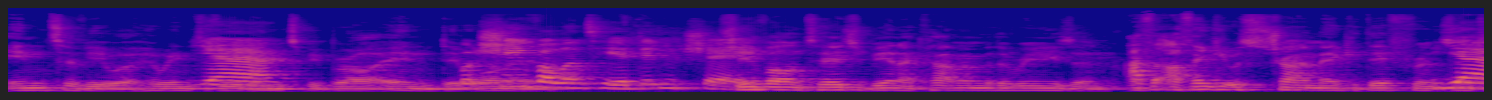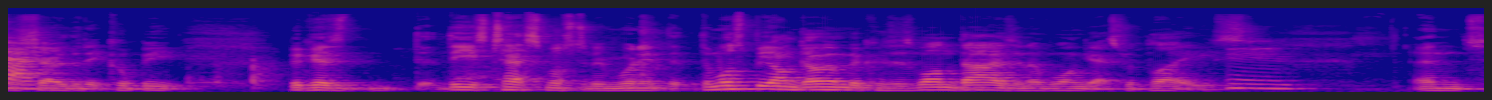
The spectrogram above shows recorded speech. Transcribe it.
interviewer who interviewed Yeah. him to be brought in. Did But she volunteered, didn't she? She volunteered to be in. I can't remember the reason. I, th- I think it was to try and make a difference Yeah. and to show that it could be because th- these tests must have been running. They must be ongoing because as one dies, another one gets replaced. Mm. And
